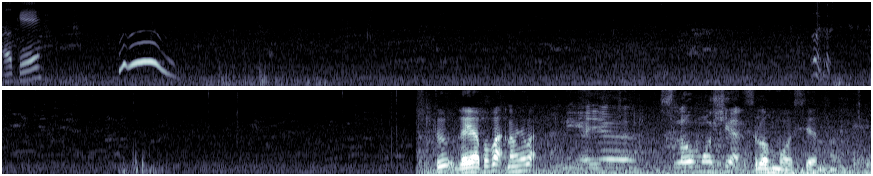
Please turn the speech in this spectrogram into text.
Sama Itu gaya apa Pak namanya Pak? Ini gaya slow motion. Slow motion. Oke.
